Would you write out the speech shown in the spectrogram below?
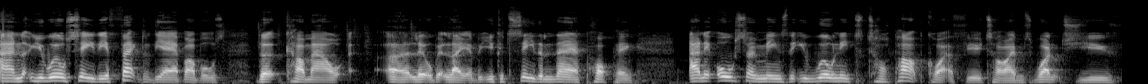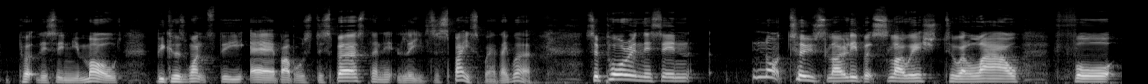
and you will see the effect of the air bubbles that come out uh, a little bit later but you could see them there popping. And it also means that you will need to top up quite a few times once you've put this in your mold because once the air bubbles disperse then it leaves a space where they were. So pouring this in not too slowly but slowish to allow for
